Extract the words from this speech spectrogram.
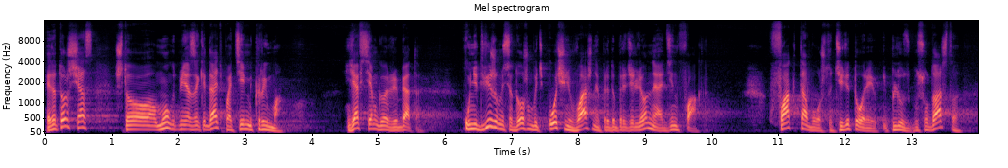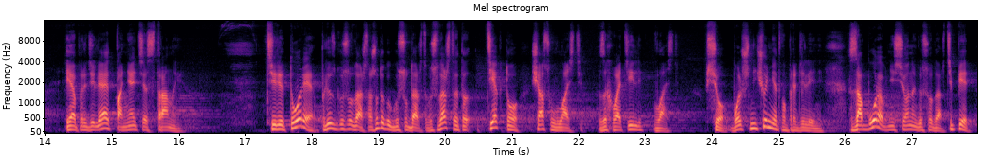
Это тоже сейчас, что могут меня закидать по теме Крыма. Я всем говорю, ребята, у недвижимости должен быть очень важный предопределенный один факт. Факт того, что территория и плюс государство и определяет понятие страны. Территория плюс государство. А что такое государство? Государство – это те, кто сейчас у власти, захватили власть. Все, больше ничего нет в определении. Забор обнесенный государств. Теперь,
